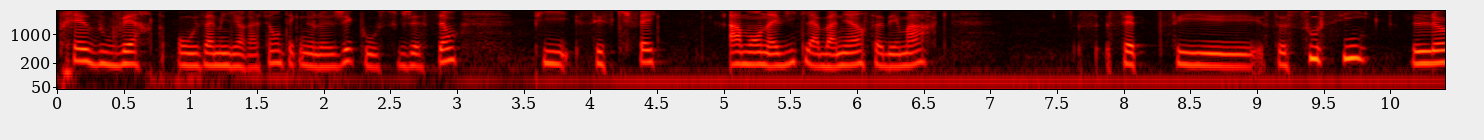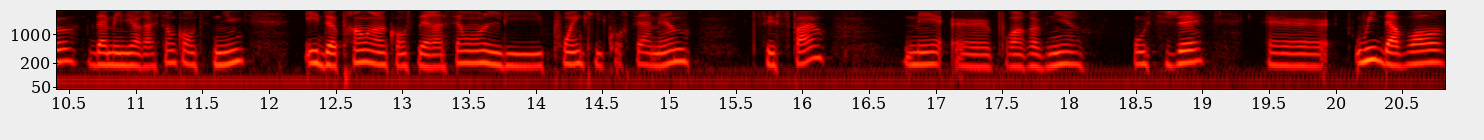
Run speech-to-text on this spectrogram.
très ouverte aux améliorations technologiques, aux suggestions. Puis c'est ce qui fait, à mon avis, que la bannière se démarque. c'est ce souci-là d'amélioration continue et de prendre en considération les points que les courtiers amènent, c'est super. Mais euh, pour en revenir au sujet, euh, oui, d'avoir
